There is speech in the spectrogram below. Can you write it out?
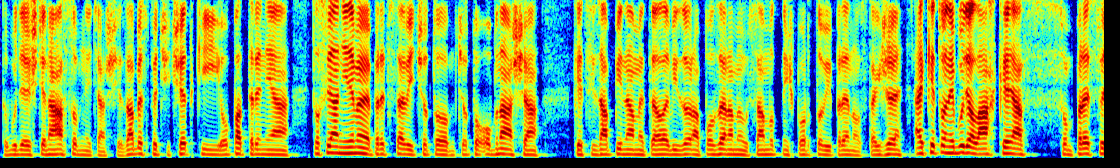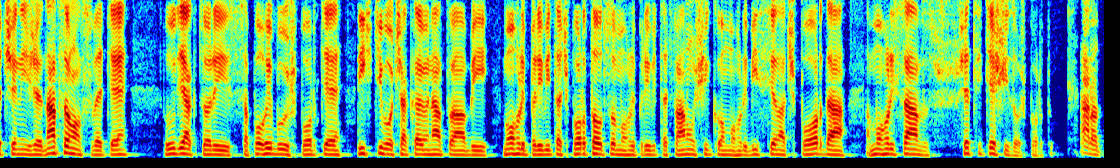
to bude ešte násobne ťažšie. Zabezpečiť všetky opatrenia, to si ani nevieme predstaviť, čo to, čo to obnáša, keď si zapíname televízor a pozeráme už samotný športový prenos. Takže aj keď to nebude ľahké, ja som presvedčený, že na celom svete ľudia, ktorí sa pohybujú v športe, dychtivo čakajú na to, aby mohli privítať športovcov, mohli privítať fanúšikov, mohli vysielať šport a, a mohli sa všetci tešiť zo športu. Áno,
